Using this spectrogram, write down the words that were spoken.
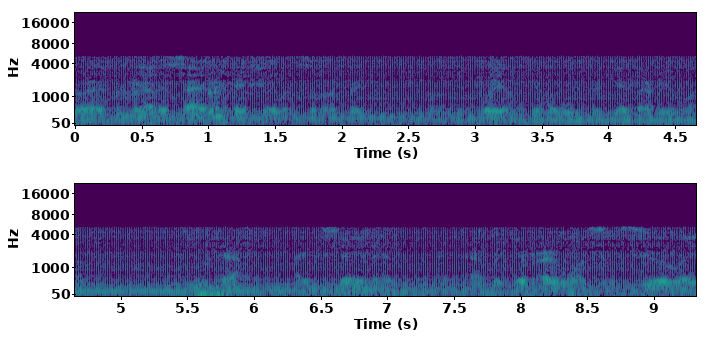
Or from the other side of the picture, when someone said, "Boy, if forgive everyone," yeah, are you saying that I forgive everyone sincerely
